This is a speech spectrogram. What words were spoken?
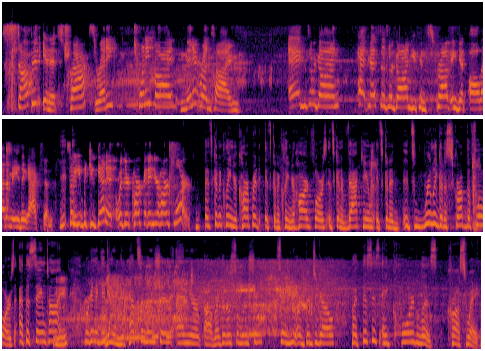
Stop it in its tracks. Ready? 25 minute runtime. Eggs are gone pet messes are gone. You can scrub and get all that amazing action. So you, but you get it with your carpet and your hard floor. It's gonna clean your carpet, it's gonna clean your hard floors, it's gonna vacuum, it's gonna, it's really gonna scrub the floors at the same time. Mm -hmm. We're gonna give yeah. you your pet solution and your uh, regular solution, so you are good to go. But this is a cordless crosswave.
